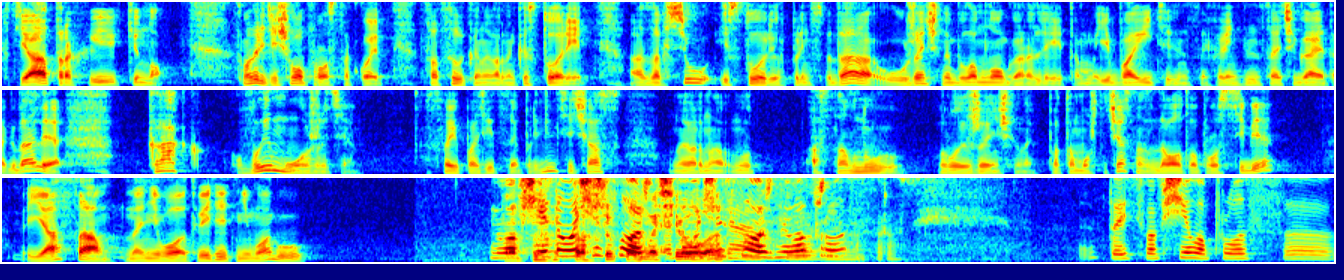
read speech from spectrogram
в театрах и кино. Смотрите, еще вопрос такой, с отсылкой, наверное, к истории. А за всю историю, в принципе, да, у женщины было много ролей, там, и воительница, и хранительница очага и так далее. Как вы можете свои позиции определить сейчас, наверное, ну, основную роль женщины? Потому что, честно, задавал вопрос себе, я сам на него ответить не могу. Ну, вообще, это очень сложно. Это очень да, сложный вопрос. вопрос. То есть вообще вопрос э,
